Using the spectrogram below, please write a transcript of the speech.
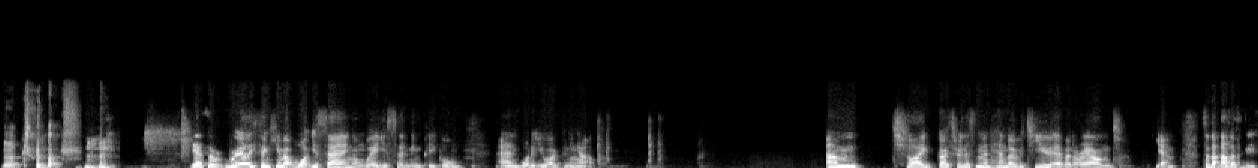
Yeah. yeah, so really thinking about what you're saying and where you're sending people and what are you opening up. Um, shall I go through this and then hand over to you, Evan, around yeah. So the other piece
